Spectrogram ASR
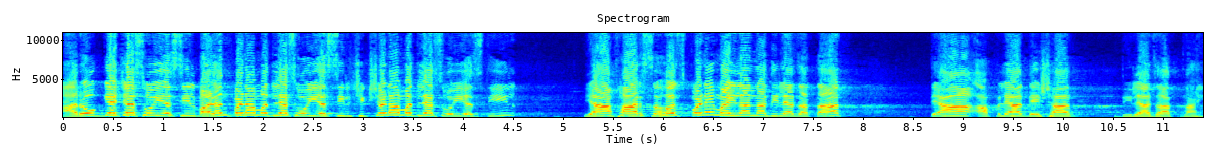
आरोग्याच्या सोयी असतील बाळणपणामधल्या सोयी असतील शिक्षणामधल्या सोयी असतील या फार सहजपणे महिलांना दिल्या जातात त्या आपल्या देशात दिल्या जात नाही.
